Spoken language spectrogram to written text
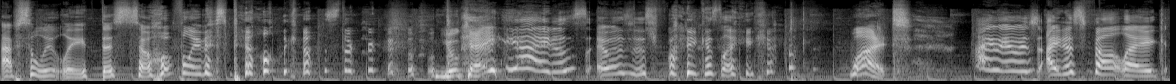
absolutely. This so hopefully this bill goes through. You okay? Yeah, I just it was just funny because like what? I it was I just felt like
